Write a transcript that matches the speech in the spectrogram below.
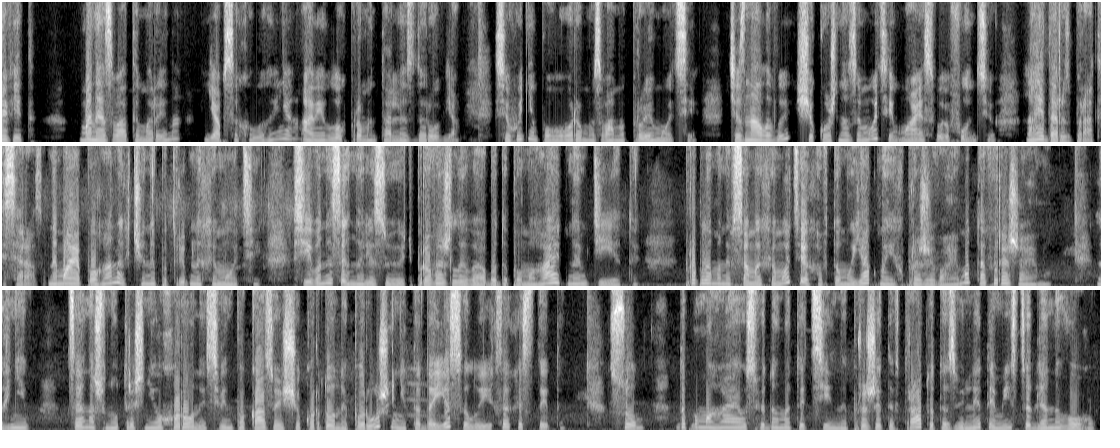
Привіт! Мене звати Марина, я психологиня, а мій блог про ментальне здоров'я. Сьогодні поговоримо з вами про емоції. Чи знали ви, що кожна з емоцій має свою функцію? Гайда розбиратися разом. Немає поганих чи непотрібних емоцій. Всі вони сигналізують про важливе або допомагають нам діяти. Проблема не в самих емоціях, а в тому, як ми їх проживаємо та виражаємо. Гнів це наш внутрішній охоронець. Він показує, що кордони порушені та дає силу їх захистити. Сум допомагає усвідомити ціни, прожити втрату та звільнити місце для нового.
